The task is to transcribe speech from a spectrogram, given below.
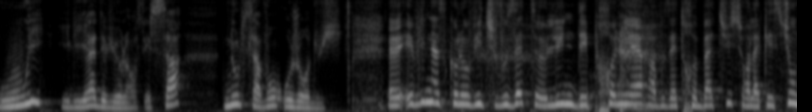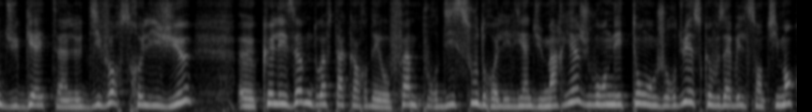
oui, il y a des violences. Et ça, nous le savons aujourd'hui. Euh, Evelyne Askolovitch, vous êtes euh, l'une des premières à vous être battue sur la question du guet, hein, le divorce religieux euh, que les hommes doivent accorder aux femmes pour dissoudre les liens du mariage. Où en est-on aujourd'hui? Est-ce que vous avez le sentiment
